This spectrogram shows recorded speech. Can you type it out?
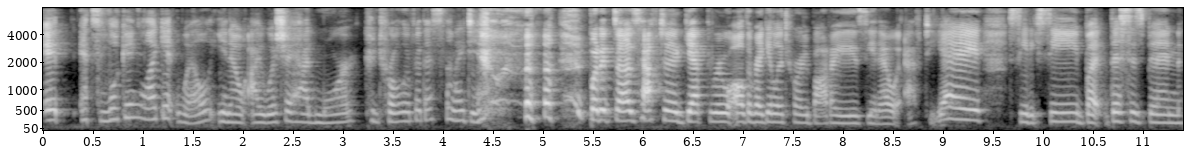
It it's looking like it will. You know, I wish I had more control over this than I do. but it does have to get through all the regulatory bodies, you know, FDA, CDC, but this has been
